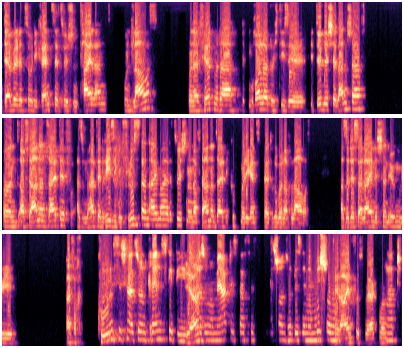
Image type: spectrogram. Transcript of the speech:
Und der bildet so die Grenze zwischen Thailand und Laos. Und dann fährt man da mit dem Roller durch diese idyllische Landschaft. Und auf der anderen Seite, also man hat den riesigen Fluss dann einmal dazwischen und auf der anderen Seite guckt man die ganze Zeit rüber nach Laos. Also das allein ist schon irgendwie einfach cool. Es ist halt so ein Grenzgebiet. Ja. Also man merkt es, dass es schon so ein bisschen eine Mischung Den Einfluss merkt man. Hat.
